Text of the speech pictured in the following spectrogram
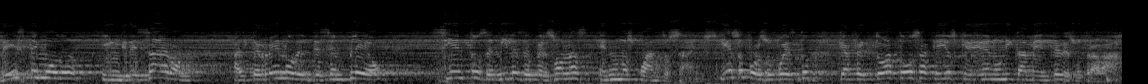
de este modo, ingresaron al terreno del desempleo cientos de miles de personas en unos cuantos años. Y eso por supuesto que afectó a todos aquellos que viven únicamente de su trabajo.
